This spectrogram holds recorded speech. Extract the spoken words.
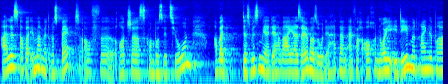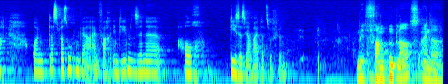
Alles aber immer mit Respekt auf äh, Rogers Komposition. Aber das wissen wir, der war ja selber so. Der hat dann einfach auch neue Ideen mit reingebracht. Und das versuchen wir einfach in diesem Sinne auch dieses Jahr weiterzuführen. Mit Fandenblas, einer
